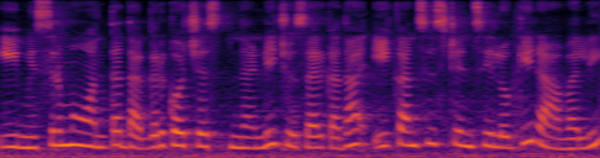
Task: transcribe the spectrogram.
ఈ మిశ్రమం అంతా దగ్గరకు వచ్చేస్తుందండి. చూసారు కదా? ఈ కన్సిస్టెన్సీలోకి రావాలి.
